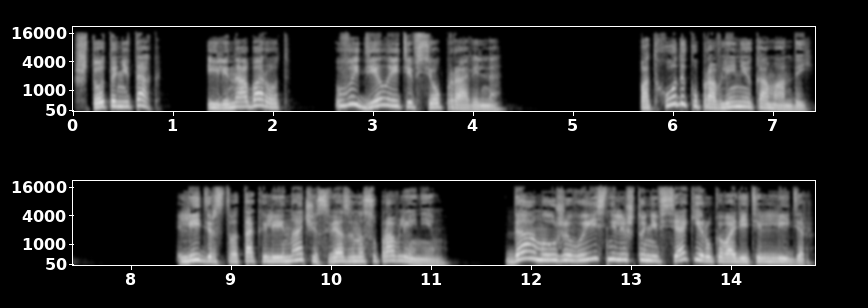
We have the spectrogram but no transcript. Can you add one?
что-то не так, или наоборот, вы делаете все правильно. Подходы к управлению командой. Лидерство так или иначе связано с управлением. Да, мы уже выяснили, что не всякий руководитель — лидер.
